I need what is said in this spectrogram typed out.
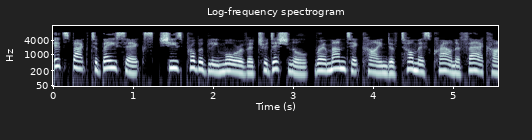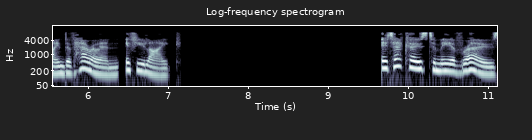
It's back to basics, she's probably more of a traditional, romantic kind of Thomas Crown affair kind of heroine, if you like. It echoes to me of Rose,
